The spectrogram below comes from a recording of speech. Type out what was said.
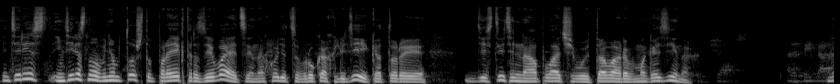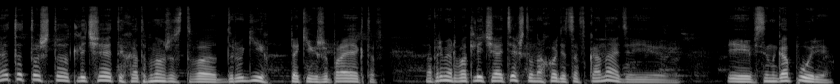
Интерес, интересного в нем то, что проект развивается и находится в руках людей, которые действительно оплачивают товары в магазинах. Это то, что отличает их от множества других таких же проектов. Например, в отличие от тех, что находятся в Канаде и, и в Сингапуре,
